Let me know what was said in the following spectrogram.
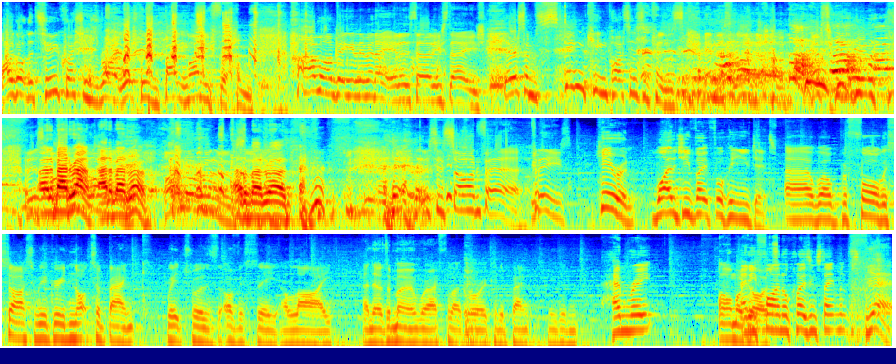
I got the two questions right, which we bank money from. How am I being eliminated at this early stage? There are some stinking participants in this lineup. I had a bad round. I had a bad round. I'm not one of them. I had a bad round. This is so unfair. Please. Ciaran, why did you vote for who you did? Uh, well, before we started, we agreed not to bank, which was obviously a lie. And there was a moment where I feel like Rory could have banked and he didn't. Henry, Oh my any God. final closing statements? Yeah,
